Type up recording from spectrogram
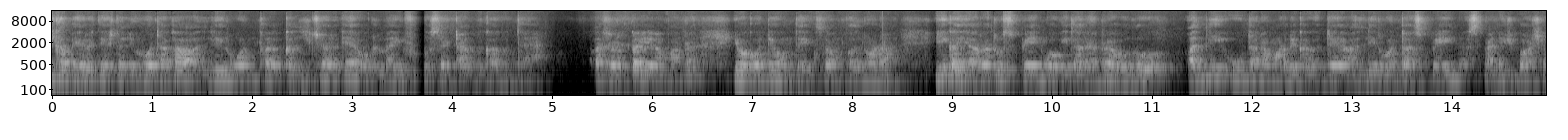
ಈಗ ಬೇರೆ ದೇಶದಲ್ಲಿ ಹೋದಾಗ ಅಲ್ಲಿರುವಂಥ ಕಲ್ಚರ್ಗೆ ಅವ್ರ ಲೈಫ್ ಸೆಟ್ ಆಗಬೇಕಾಗುತ್ತೆ. ಅರ್ಥ ಏನಪ್ಪ ಅಂದರೆ ಇವಾಗ ಒಂದೇ ಒಂದು ಎಕ್ಸಾಂಪಲ್ ನೋಡೋಣ. ಈಗ ಯಾರಾದರೂ ಸ್ಪೇನ್ಗೆ ಹೋಗಿದ್ದಾರೆ ಅಂದರೆ ಅವರು ಅಲ್ಲಿ ಊಟನ ಮಾಡಬೇಕಾಗುತ್ತೆ ಅಲ್ಲಿರುವಂಥ ಸ್ಪೇನ್ ಸ್ಪ್ಯಾನಿಷ್ ಭಾಷೆ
